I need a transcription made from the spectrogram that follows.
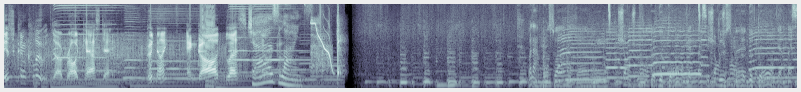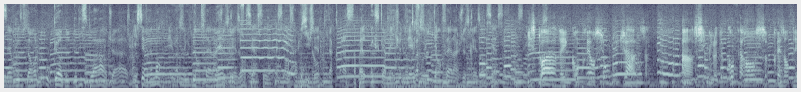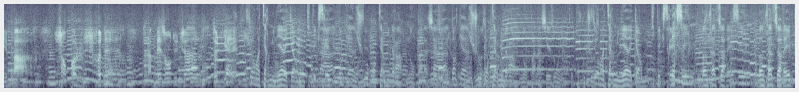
this concludes our broadcast day. Good night, and God bless. Jazz Lines. Passer deux semaines de ton, on vient de passer dans, au cœur de, de l'histoire jazz. Et c'est vraiment le d'enfer à l'âge de 13 ans, c'est assez, assez ça s'appelle Exclamation. Vous allez voir celui d'enfer à l'âge de 13 ans, c'est assez. Histoire et compréhension du jazz. Un cycle de conférences présenté par Jean-Paul Schroeder de la Maison du Jazz de Liège. On va terminer avec un petit extrait. Dans 15 jours, on terminera, non pas la saison. Dans 15 jours, on terminera, non pas la saison. On va terminer avec un petit extrait. Merci. Bonne fin de soirée. Merci. Bonne fin de soirée.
